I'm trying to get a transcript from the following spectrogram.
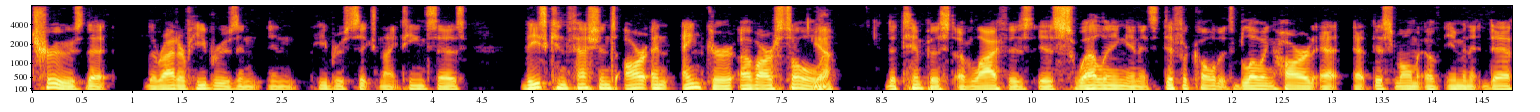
truths that the writer of Hebrews in, in Hebrews 6:19 says these confessions are an anchor of our soul. Yeah. The tempest of life is is swelling and it's difficult. It's blowing hard at, at this moment of imminent death.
